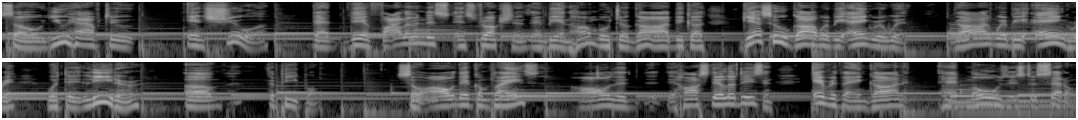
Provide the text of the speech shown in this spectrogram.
So you have to ensure that they're following the instructions and being humble to God because guess who God will be angry with? God will be angry with the leader of the people. So all their complaints, all the, the hostilities, and everything, God had Moses to settle.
